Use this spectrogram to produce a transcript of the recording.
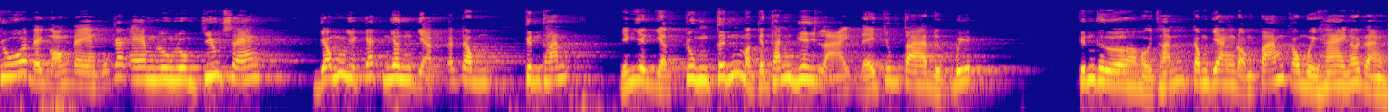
chúa để ngọn đèn của các em luôn luôn chiếu sáng, giống như các nhân vật ở trong kinh thánh, những nhân vật trung tính mà kinh thánh ghi lại để chúng ta được biết. Kính thưa hội thánh, trong văn đoạn 8 câu 12 nói rằng,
